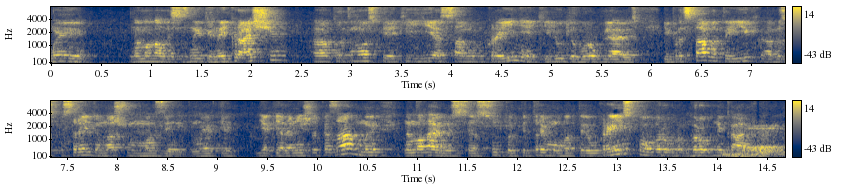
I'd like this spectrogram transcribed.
ми намагалися знайти найкращі плитоноски, які є саме в Україні, які люди виробляють, і представити їх е, безпосередньо в нашому магазині. Тому, як я, як я раніше казав, ми намагаємося суто підтримувати українського виробника. Е,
